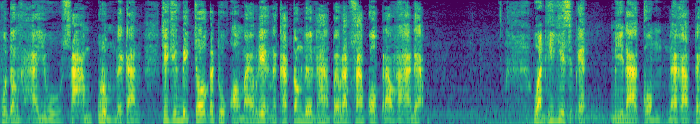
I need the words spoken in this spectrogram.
ผู้ต้องหาอยู่ 3 กลุ่มด้วยกัน จริงๆบิ๊กโจ๊กก็ถูกออกหมายเรียกนะครับ ต้องเดินทางไปรับทราบข้อกล่าวหาเนี่ยวันที่ 21 มีนาคมนะครับ แต่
